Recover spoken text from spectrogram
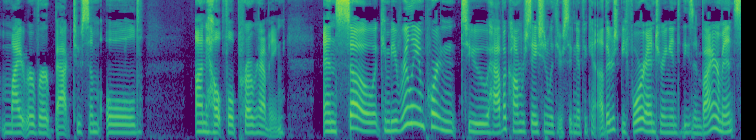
might revert back to some old unhelpful programming. And so it can be really important to have a conversation with your significant others before entering into these environments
